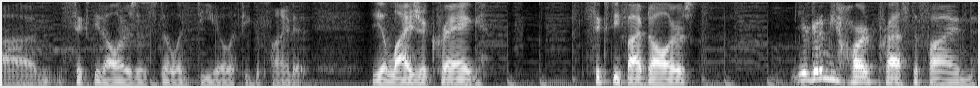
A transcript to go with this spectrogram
um, $60 is still a deal if you could find it. The Elijah Craig, $65. You're to be hard pressed to find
